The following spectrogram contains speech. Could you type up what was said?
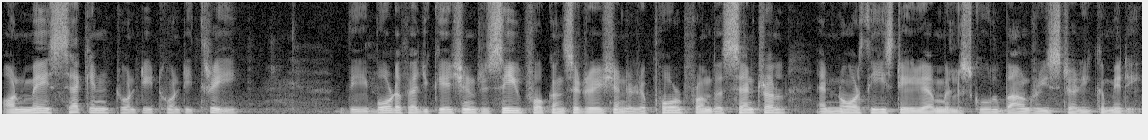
On May 2nd, 2023, the Board of Education received for consideration a report from the Central and Northeast Area Middle School Boundary Study Committee.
